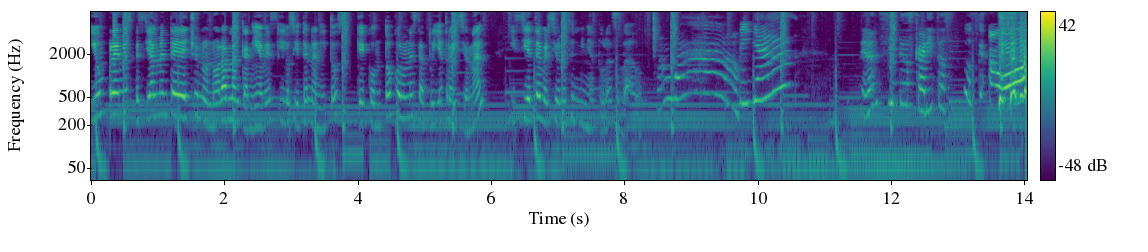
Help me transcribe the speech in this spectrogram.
y un premio especialmente hecho en honor a Blancanieves y los siete enanitos, que contó con una estatuilla tradicional y siete versiones en miniatura a su lado. ¡Oh, wow! Eran siete Oscaritos. Oscar- ¡Oh!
